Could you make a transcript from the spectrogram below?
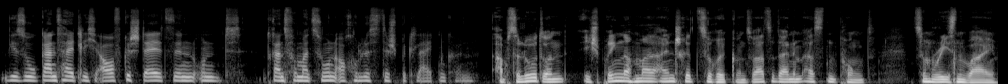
wir so ganzheitlich aufgestellt sind und Transformation auch holistisch begleiten können. Absolut. Und ich springe nochmal einen Schritt zurück und zwar zu deinem ersten Punkt, zum Reason Why.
